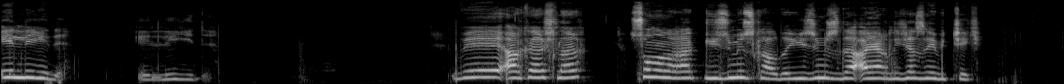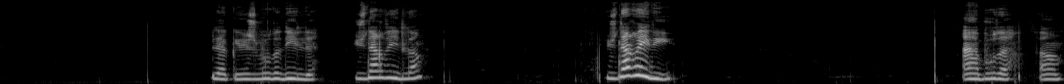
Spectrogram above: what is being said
57. 57. Ve arkadaşlar son olarak yüzümüz kaldı. Yüzümüzü de ayarlayacağız ve bitecek. Bir dakika yüz burada değildi. Yüz neredeydi lan? Yüz neredeydi? Ha burada. Tamam.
